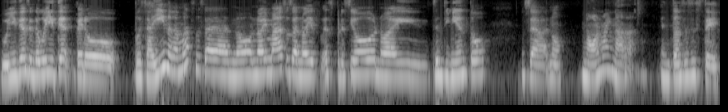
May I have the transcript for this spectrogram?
Guyitian siendo Guyitian, pero pues ahí nada más, o sea, no, no hay más, o sea, no hay expresión, no hay sentimiento, o sea, no. no, no hay nada. Entonces, este,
